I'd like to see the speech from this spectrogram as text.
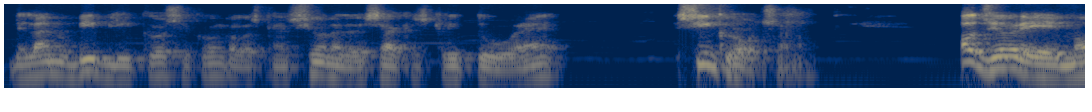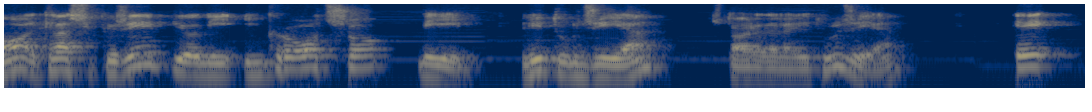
dell'anno biblico, secondo la scansione delle Sacre Scritture, si incrociano. Oggi avremo il classico esempio di incrocio di liturgia, storia della liturgia, e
